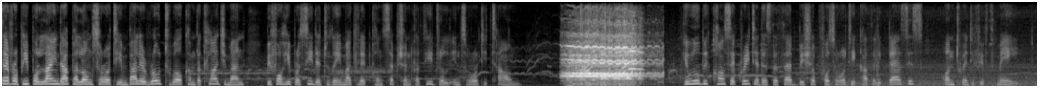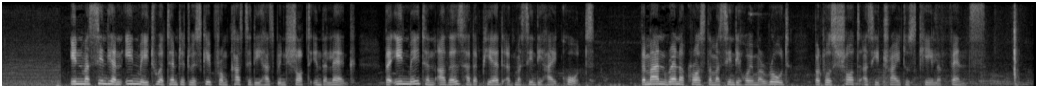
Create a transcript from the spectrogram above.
Several people lined up along Soroti Mbale Road to welcome the clergyman before he proceeded to the Immaculate Conception Cathedral in Soroti town. He will be consecrated as the third bishop for Soroti Catholic Diocese on 25th May. In Masindi, an inmate who attempted to escape from custody has been shot in the leg. The inmate and others had appeared at Masindi High Court. The man ran across the Masindi Hoima Road but was shot as he tried to scale a fence.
